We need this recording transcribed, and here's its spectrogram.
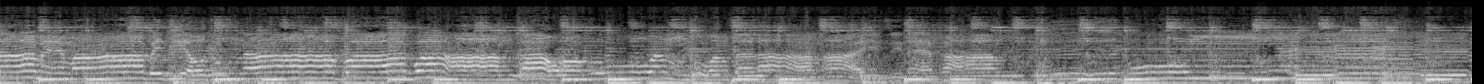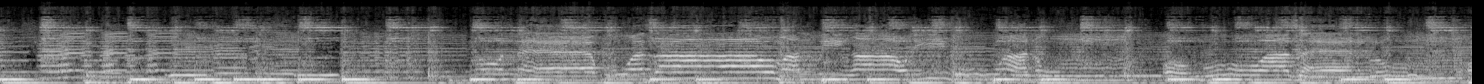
นะแม่มาไปเที่ยวทุ่งนาฟ้ากว้างข้าวออกร่วงพวงสลางอ้ายสิแนบข้า นุ่มอกหัวแสนกลุ่มอ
